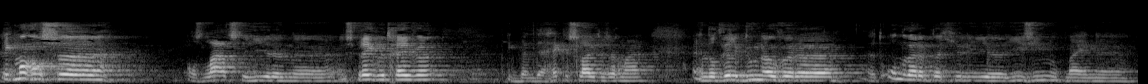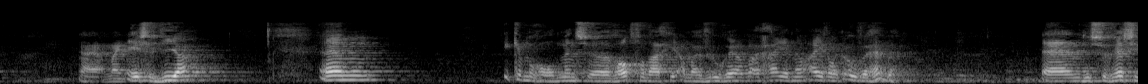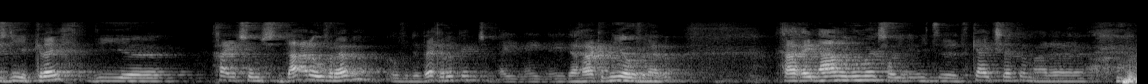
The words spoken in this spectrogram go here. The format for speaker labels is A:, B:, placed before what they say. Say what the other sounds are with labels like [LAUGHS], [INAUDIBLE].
A: Ik mag als, uh, als laatste hier een, uh, een, spreekwoord geven. Ik ben de hekkensluiter, zeg maar. En dat wil ik doen over uh, het onderwerp dat jullie hier zien op mijn, nou ja, mijn eerste dia. En ik heb nogal wat mensen gehad vandaag die aan mij vroegen: waar ga je het nou eigenlijk over hebben? En de suggesties die ik kreeg, die ga je het soms daarover hebben, over de wegrukking. Nee, nee, nee, daar ga ik het niet over hebben. Ik ga geen namen noemen, ik zal jullie niet uh, te kijk zetten, maar. Uh,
